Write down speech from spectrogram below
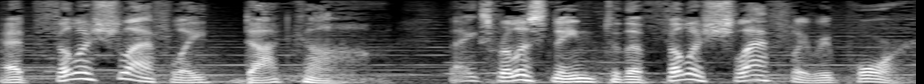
at phyllisschlafly.com. Thanks for listening to the Phyllis Schlafly Report.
